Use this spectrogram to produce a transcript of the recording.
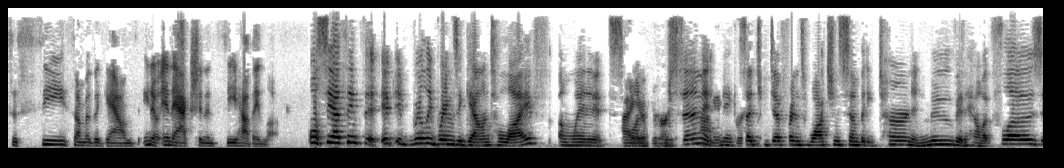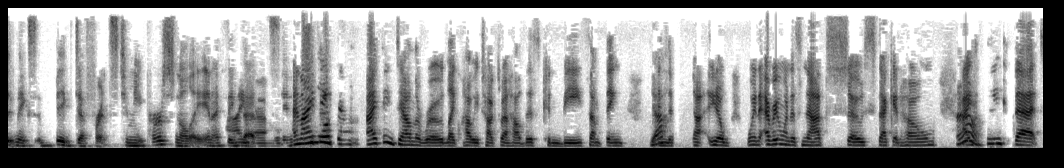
to see some of the gowns, you know, in action and see how they look. Well, see, I think that it, it really brings a gown to life um, when it's I on agree. a person. I it agree. makes such a difference watching somebody turn and move and how it flows. It makes a big difference to me personally, and I think I that's know. and I think down, I think down the road, like how we talked about how this can be something. Yeah. The, uh, you know, when everyone is not so stuck at home, yeah. I think that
